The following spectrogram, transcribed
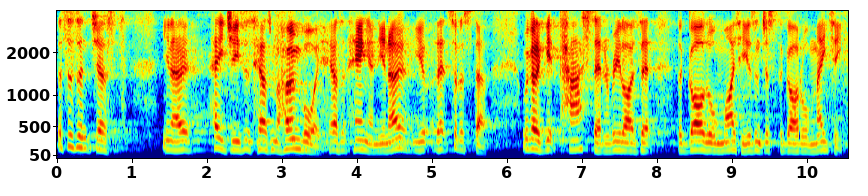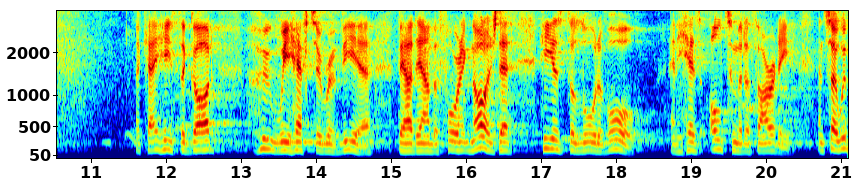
This isn't just, you know, hey, Jesus, how's my homeboy? How's it hanging? You know, you, that sort of stuff. We've got to get past that and realize that the God Almighty isn't just the God Almighty. Okay, He's the God who we have to revere bow down before and acknowledge that He is the Lord of all and He has ultimate authority. And so we're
